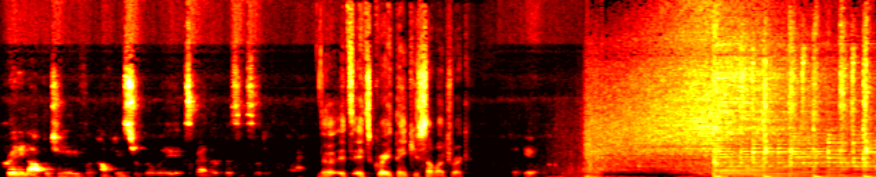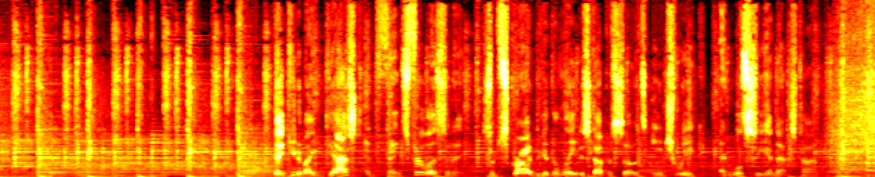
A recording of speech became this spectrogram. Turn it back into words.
creating opportunity for companies to really expand their business a different way. No, it's it's great. Thank you so much, Rick. Thank you. Thank you to my guest, and thanks for listening. Subscribe to get the latest episodes each week, and we'll see you next time.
